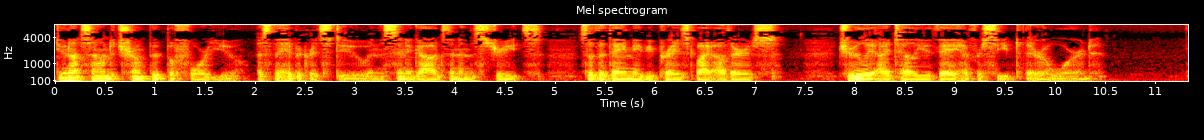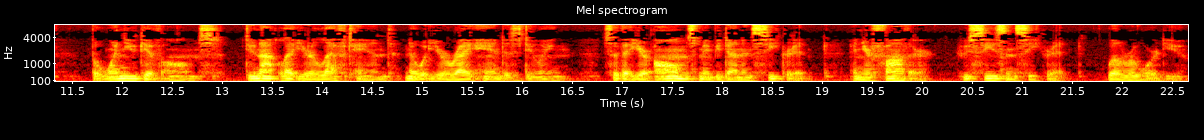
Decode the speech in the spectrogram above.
do not sound a trumpet before you, as the hypocrites do in the synagogues and in the streets, so that they may be praised by others. Truly I tell you, they have received their reward. But when you give alms, do not let your left hand know what your right hand is doing, so that your alms may be done in secret, and your Father, who sees in secret, will reward you.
